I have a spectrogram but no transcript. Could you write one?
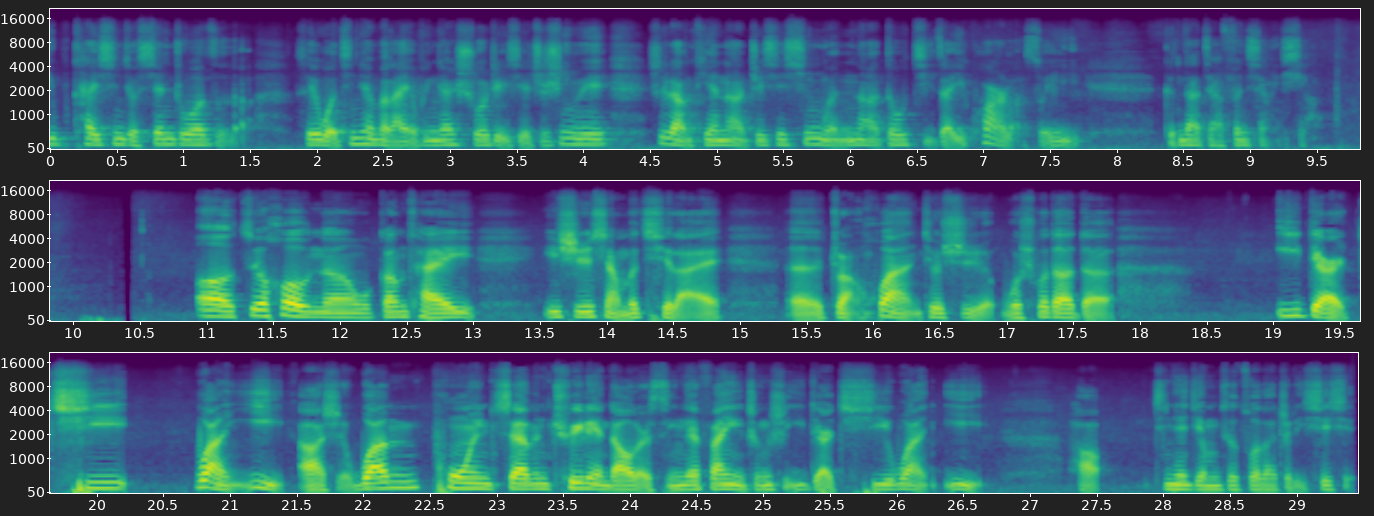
一不开心就掀桌子的，所以我今天本来也不应该说这些，只是因为这两天呢这些新闻呢都挤在一块儿了，所以跟大家分享一下。哦，最后呢，我刚才一时想不起来，呃，转换就是我说到的一点七。万亿啊，是 one point seven trillion dollars，应该翻译成是一点七万亿。好，今天节目就做到这里，谢谢。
